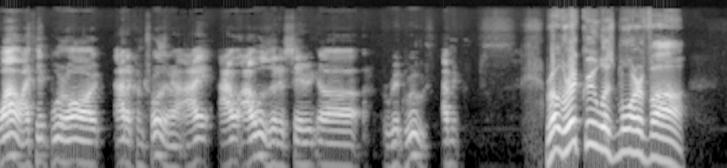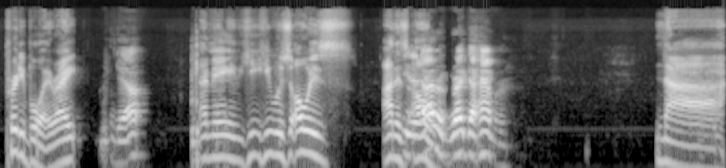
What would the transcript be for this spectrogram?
Wow. I think we're all out of control there. I I, I was gonna say uh, Rick Rude. I mean, Ro- Rick Rude was more of a pretty boy, right? yeah, I mean, he he was always on his either own. that or Greg the Hammer. Nah,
